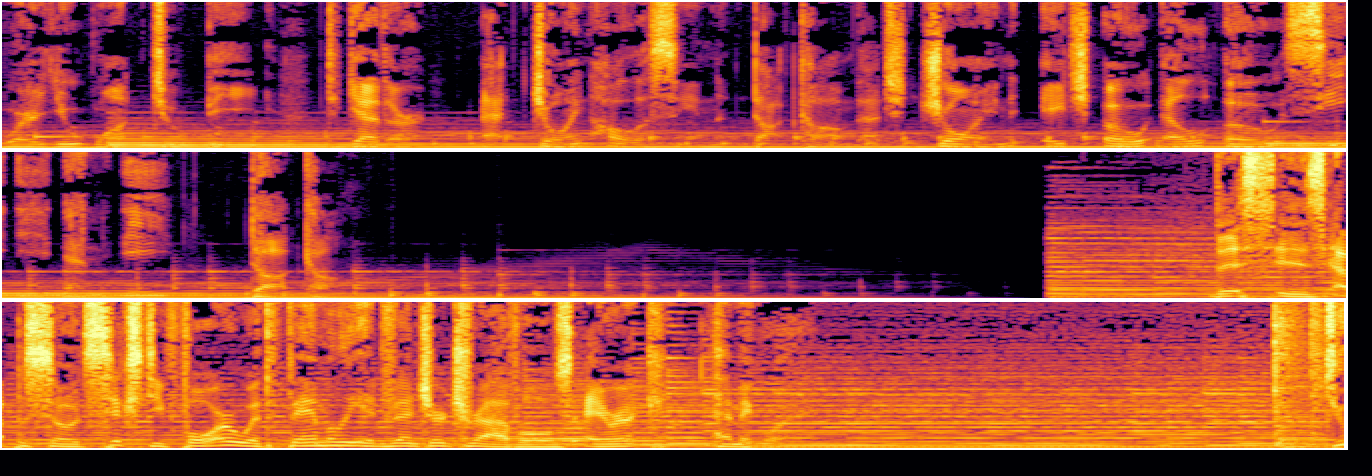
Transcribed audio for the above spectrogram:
where you want to be together at joinholocene.com. That's join, H O L O C E N E.com. This is episode 64 with Family Adventure Travels, Eric Hemingway.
